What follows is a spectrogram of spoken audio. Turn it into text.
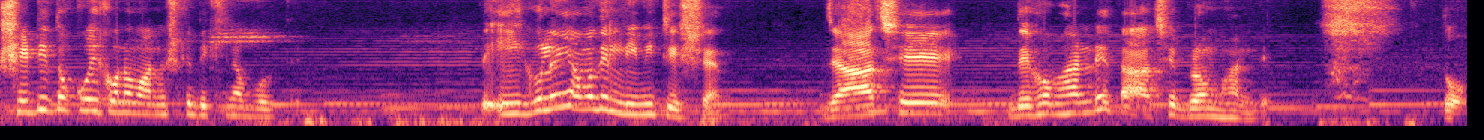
সেটি তো কই কোনো মানুষকে দেখি না বলতে। তো এইগুলোই আমাদের লিমিটেশন যা আছে দেহভাণ্ডে, তা আছে ব্রহ্মাণ্ডে। তো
